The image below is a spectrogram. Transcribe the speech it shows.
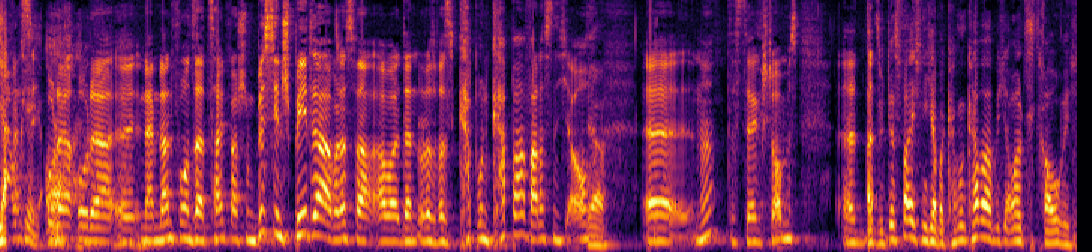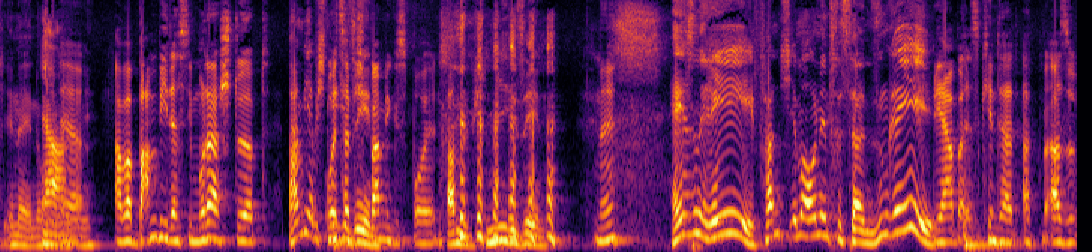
Ja, okay. nicht, Oder, Oh. oder äh, in einem Land vor unserer Zeit war schon ein bisschen später, aber das war aber dann, oder sowas, Kapp und Kappa, war das nicht auch? Ja. Äh, ne? Dass der gestorben ist. Äh, Also das weiß ich nicht, aber Cover Cover habe ich auch als traurig in Erinnerung. Ja. ja. Aber Bambi, dass die Mutter stirbt. Bambi habe ich Oh, nie jetzt habe ich gesehen. Bambi gespoilt. Bambi habe ich nie gesehen. Ne? Hey, ist ein Reh. Fand ich immer uninteressant. Ist ein Reh. Ja, aber als Kind hat, also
